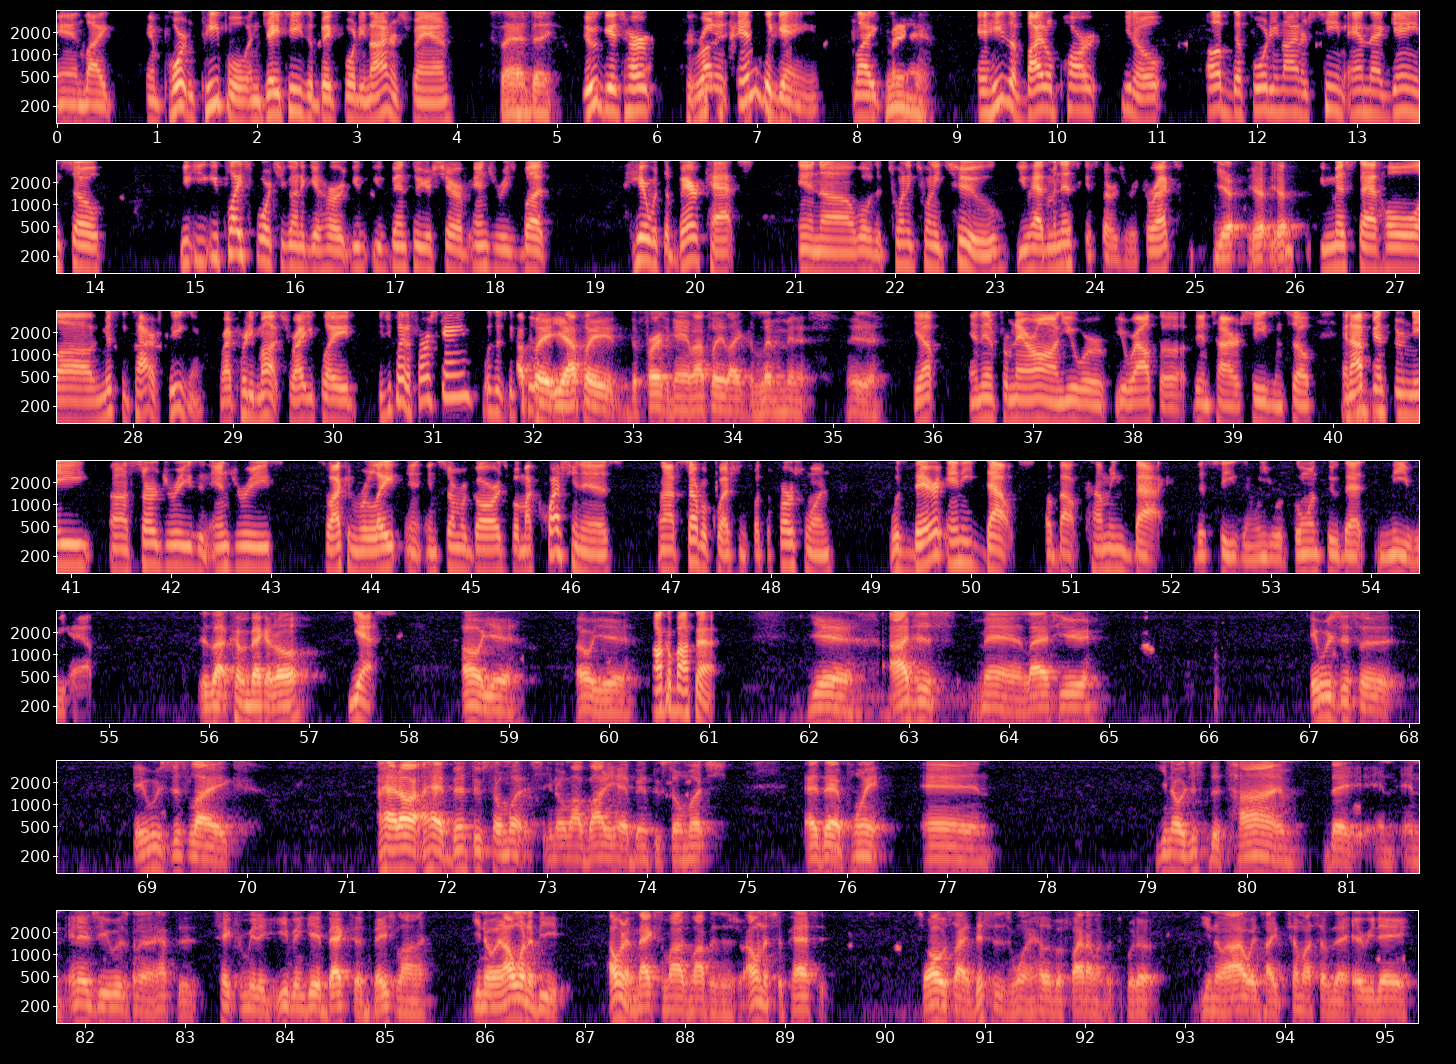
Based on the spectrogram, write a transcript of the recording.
and like important people, and JT's a big 49ers fan. Sad day dude gets hurt running in the game. Like, man. And he's a vital part, you know, of the 49ers team and that game. So you, you, you play sports, you're going to get hurt. You, you've been through your share of injuries. But here with the Bearcats in, uh, what was it, 2022, you had meniscus surgery, correct? Yep, yep, yep. You missed that whole, uh, missed the entire season, right? Pretty much, right? You played did you play the first game? Was it? The I played. Yeah, I played the first game. I played like eleven minutes. Yeah. Yep. And then from there on, you were you were out the the entire season. So, and I've been through knee uh, surgeries and injuries, so I can relate in, in some regards. But my question is, and I have several questions, but the first one was: there any doubts about coming back this season when you were going through that knee rehab? Is that coming back at all? Yes. Oh yeah, Oh yeah. Talk about that. Yeah, I just man, last year it was just a it was just like I had I had been through so much, you know, my body had been through so much at that point and you know, just the time that and, and energy was gonna have to take for me to even get back to baseline, you know, and I want to be I want to maximize my position. I want to surpass it. So I was like, this is one hell of a fight I'm about to put up. You know, I would like tell myself that every day.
